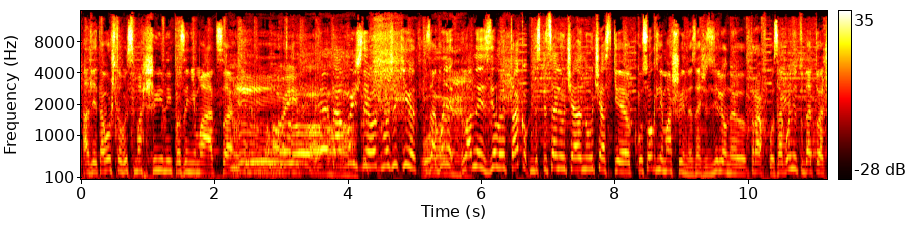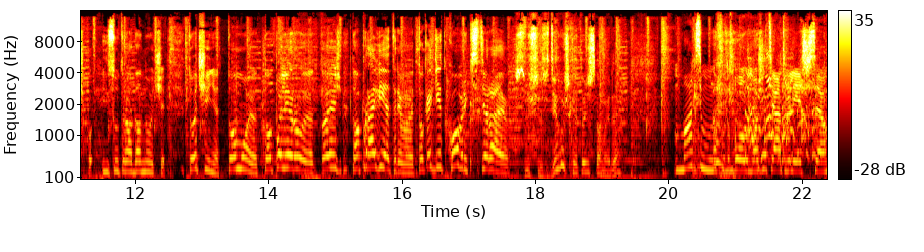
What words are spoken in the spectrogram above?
а для того, чтобы с машиной позаниматься. Ой, это обычные вот мужики загонят. Главное, сделают так, специально уча- на участке кусок для машины, значит, зеленую травку, загонят туда тачку. И с утра до ночи то чинят, то моют, то полируют, то, еще- то проветривают, то какие-то коврики стирают. Слушай, с девушкой то же самое, да? Максимум на футбол можете отвлечься.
